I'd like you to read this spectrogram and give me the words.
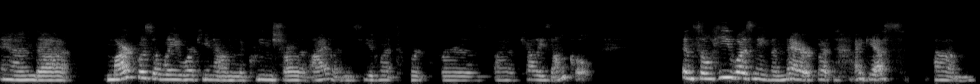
and uh, Mark was away working on the Queen Charlotte Islands. He had went to work for his uh, Kelly's uncle. And so he wasn't even there, but I guess um,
